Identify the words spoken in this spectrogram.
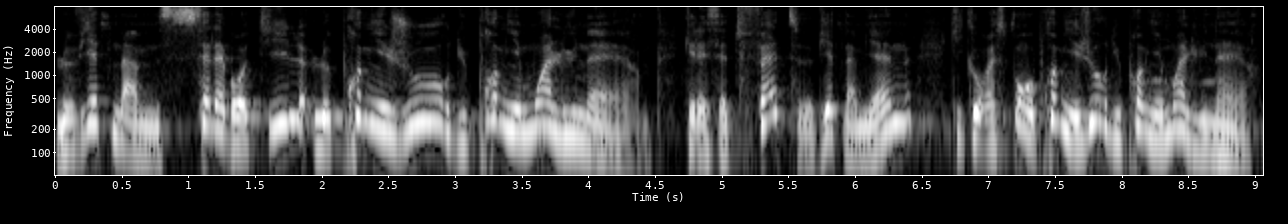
le Vietnam célèbre-t-il le premier jour du premier mois lunaire? Quelle est cette fête vietnamienne qui correspond au premier jour du premier mois lunaire?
